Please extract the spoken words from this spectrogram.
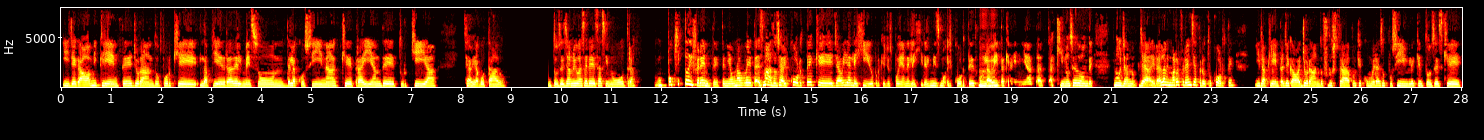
y llegaba mi cliente llorando porque la piedra del mesón de la cocina que traían de Turquía se había agotado. Entonces ya no iba a ser esa, sino otra. Un poquito diferente, tenía una beta. Es más, o sea, el corte que ella había elegido, porque ellos podían elegir el mismo, el corte con la beta que venía aquí no sé dónde. No, ya no, ya era la misma referencia, pero otro corte. Y la clienta llegaba llorando, frustrada, porque cómo era eso posible, que entonces que,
